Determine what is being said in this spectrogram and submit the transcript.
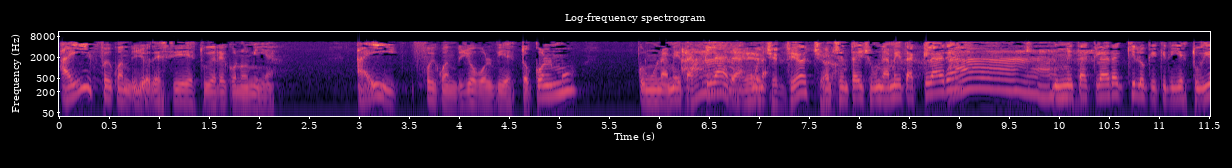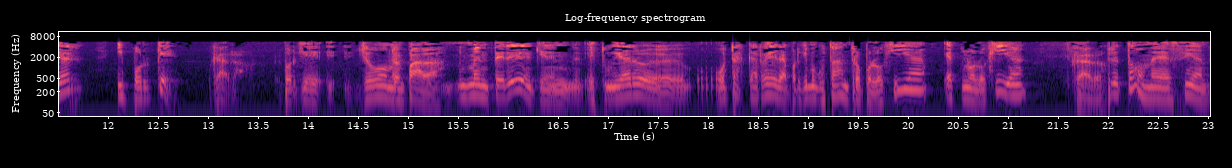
ahí fue cuando yo decidí estudiar economía. Ahí fue cuando yo volví a Estocolmo con una meta Ah, clara. en el una- 88. en el 88, una meta clara, Ah. una meta clara qué es lo que quería estudiar y por qué. Claro. Porque yo me, me enteré que en estudiar eh, otras carreras, porque me gustaba antropología, etnología, Claro. pero todos me decían,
